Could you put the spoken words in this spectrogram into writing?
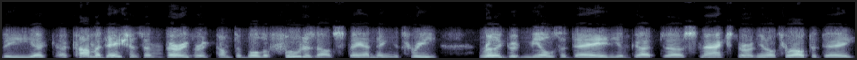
the uh, accommodations are very very comfortable. The food is outstanding. Three really good meals a day. You've got uh, snacks, throughout you know, throughout the day,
